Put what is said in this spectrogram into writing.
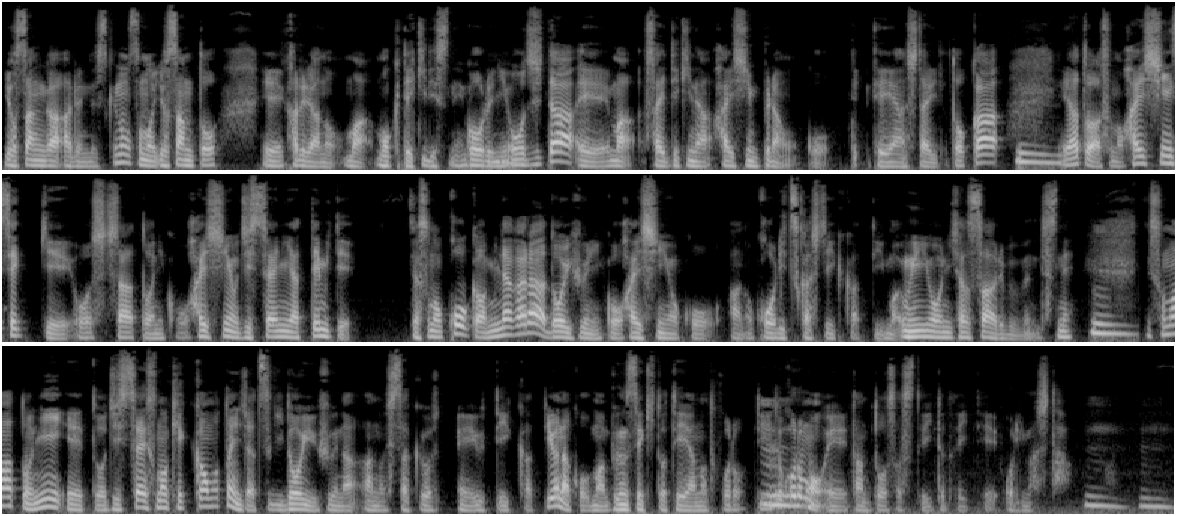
予算があるんですけども、その予算と、えー彼らの、まあ、目的ですね、ゴールに応じた、えーまあ、最適な配信プランを、こう、て提案したりだとか、うん。えーあとはその配信設計をした後に、こう、配信を実際にやってみて、じゃあその効果を見ながら、どういうふうにこう、配信をこう、あの、効率化していくかっていう、まあ、運用に携わる部分ですね。うん。でその後に、えっ、と、実際その結果をもとに、じゃあ次どういうふうな、あの、施策を、えー打っていくかっていうような、こう、まあ、分析と提案のところっていうところも、えー担当させていただいておりました。うん。うん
